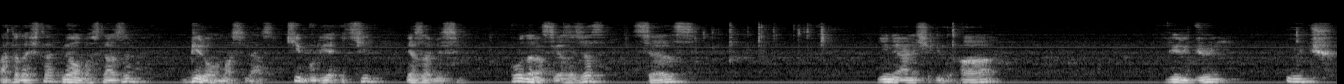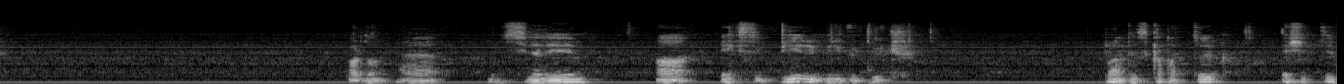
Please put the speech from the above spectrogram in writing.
arkadaşlar ne olması lazım? 1 olması lazım. Ki buraya 2 yazabilsin. Bunu da nasıl yazacağız? Cells yine aynı şekilde A virgül 3 pardon e, silelim a eksi 1 virgül 3 parantez kapattık eşittir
